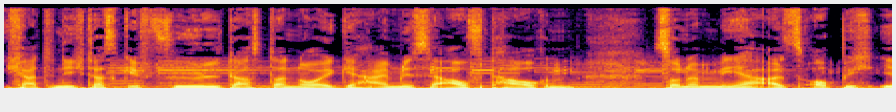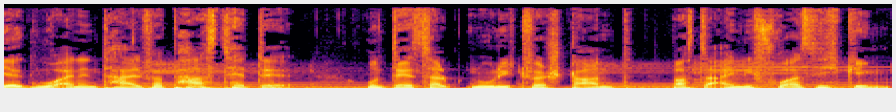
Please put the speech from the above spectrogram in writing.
Ich hatte nicht das Gefühl, dass da neue Geheimnisse auftauchen, sondern mehr als ob ich irgendwo einen Teil verpasst hätte und deshalb nur nicht verstand, was da eigentlich vor sich ging.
